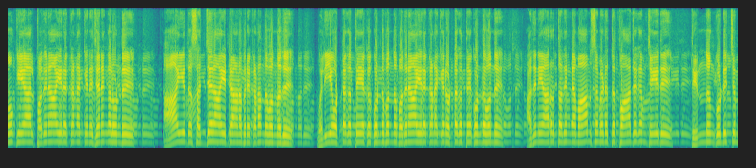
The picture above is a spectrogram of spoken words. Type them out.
നോക്കിയാൽ പതിനായിരക്കണക്കിന് ജനങ്ങളുണ്ട്. ആയുധ സജ്ജരായിട്ടാണ് അവർ കടന്നു വന്നത്. വലിയ ഒട്ടകത്തെയൊക്കെ കൊണ്ടുവന്ന് പതിനായിരക്കണക്കിന് ഒട്ടകത്തെ കൊണ്ടുവന്ന് അതിനെ അറുത്ത് അതിന്റെ മാംസം എടുത്ത് പാചകം ചെയ്ത് തിന്നും കുടിച്ചും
